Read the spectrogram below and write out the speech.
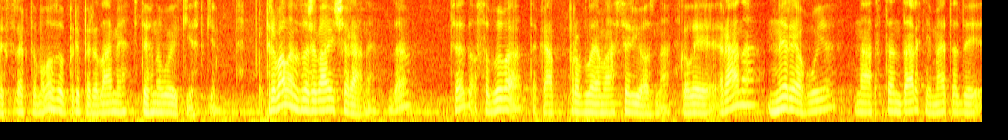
екстракту молозу при переламі стегнової кістки. Тривали заживаючі рани. Да? Це особлива така проблема серйозна, коли рана не реагує на стандартні методи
